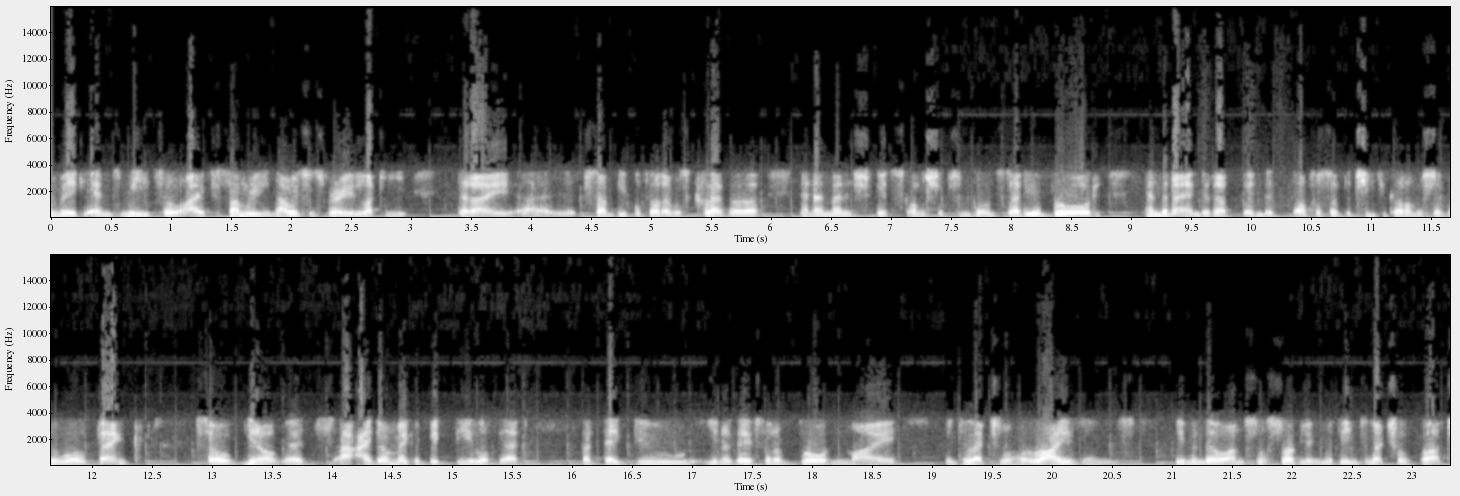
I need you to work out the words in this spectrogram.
to make ends meet. So, I, for some reason, I was just very lucky that I, uh, some people thought I was clever, and I managed to get scholarships and go and study abroad, and then I ended up in the office of the chief economist of the World Bank. So, you know, I don't make a big deal of that, but they do, you know, they've sort of broadened my intellectual horizons, even though I'm still struggling with the intellectual part.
